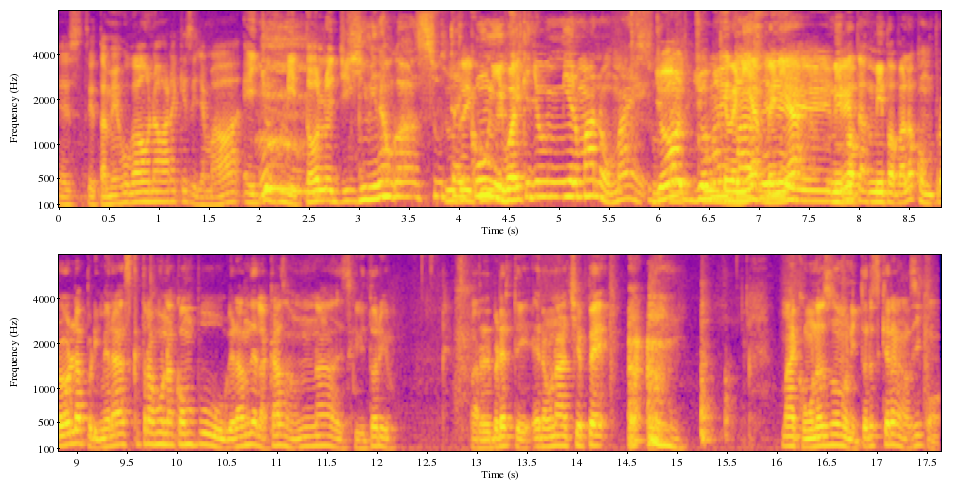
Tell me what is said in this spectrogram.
este, también jugaba una vara que se llamaba Age of Mythology. Jimena jugaba su Su Tycoon, Tycoon, igual que yo y mi hermano, mae. Yo, yo me que venía, serie venía, mi, Vegeta. pa- mi papá lo compró la primera vez que trajo una compu grande a la casa, una de escritorio, para el brete, era una HP, mae, con uno de esos monitores que eran así como,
